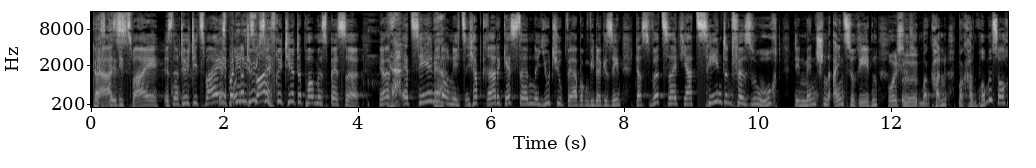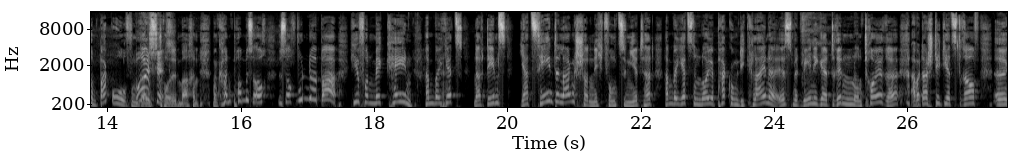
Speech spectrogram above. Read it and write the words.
Das ja, ist, die zwei. Ist natürlich die zwei. Ist bei Und dir die natürlich zwei. sind frittierte Pommes besser. Ja, Ja. erzähl mir Ja. doch nichts. Ich habe gerade gestern eine YouTube-Werbung wieder gesehen. Das wird seit Jahrzehnten versucht, den Menschen einzureden. Äh, man kann, man kann Pommes auch im Backofen Bullshit. ganz toll machen. Man kann Pommes auch, ist auch wunderbar. Hier von McCain haben wir jetzt, nachdem es jahrzehntelang schon nicht funktioniert hat, haben wir jetzt eine neue Packung, die kleiner ist, mit weniger drinnen und teurer. Aber da steht jetzt drauf, äh,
